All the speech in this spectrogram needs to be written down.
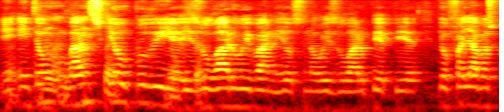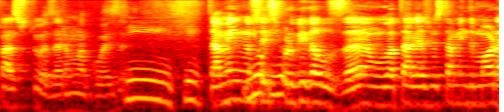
Então, lances que ele podia isolar o Ivanilson ou isolar o PP, ele falhava os passos todos, era uma coisa. Sim, sim. Também, não E sei eu- se eu- por vida lesão, o Otávio às vezes também demora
